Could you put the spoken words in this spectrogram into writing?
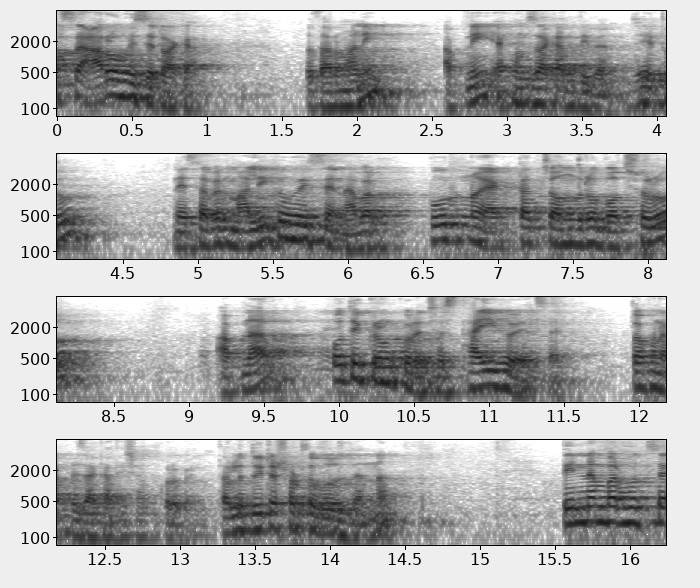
আছে আরও হয়েছে টাকা। তো তার মানে আপনি এখন জাকাত দিবেন। যেহেতু নেশাবের মালিকও হয়েছেন, আবার পূর্ণ একটা চন্দ্র বছরও আপনার অতিক্রম করেছে, স্থায়ী হয়েছে, তখন আপনি জাকাত হিসাব করবেন। তাহলে দুইটা শর্ত বুঝলেন না? তিন নাম্বার হচ্ছে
